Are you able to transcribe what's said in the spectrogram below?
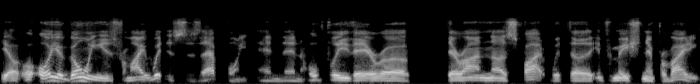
you know, all you're going is from eyewitnesses at that point, and then hopefully they're uh, they're on uh, spot with the information they're providing.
